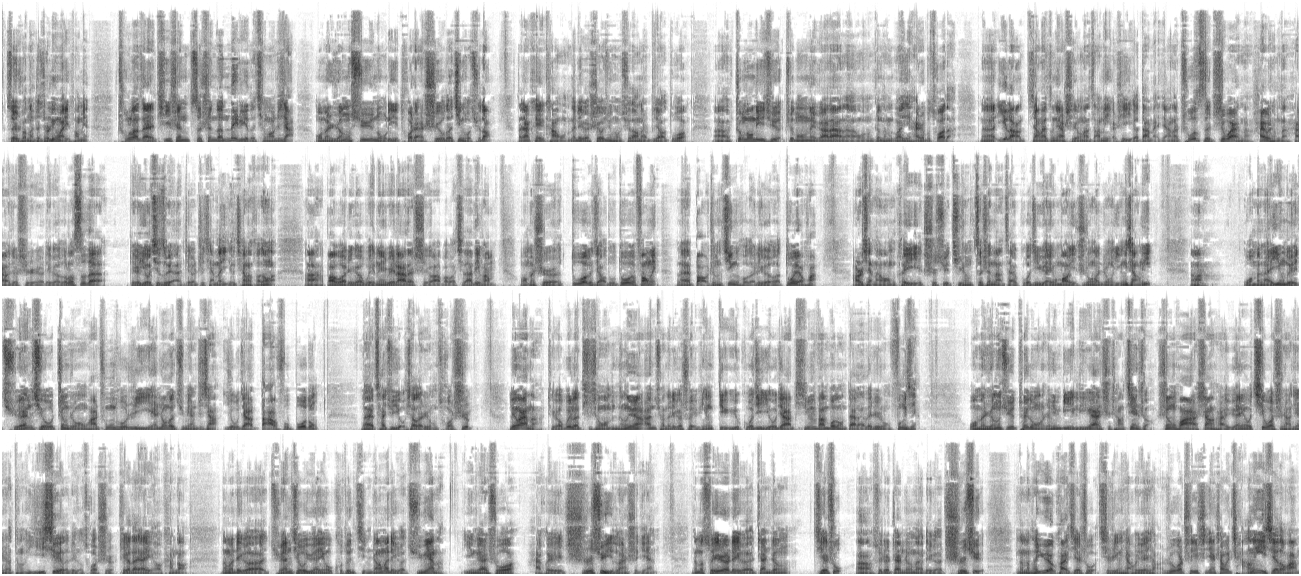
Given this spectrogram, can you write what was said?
所以说呢，这就是另外一方面。除了在提升自身的内力的情况之下，我们仍需努力拓展石油的进口渠道。大家可以看我们的这个石油进口渠道呢比较多啊，中东地区、中东那旮瘩呢，我们跟他们关系还是不错的。那伊朗将来增加石油呢，咱们也是一个大买家。那除此之外呢，还有什么呢？还有就是这个俄罗斯的这个油气资源，这个之前呢已经签了合同了啊，包括这个委内瑞拉的石油啊，包括其他地方，我们是多个角度、多个方位来保证进口的这个多元化，而且呢，我们可以持续提升自身呢在国际原油贸易之中的这种影响力啊。我们来应对全球政治文化冲突日益严重的局面之下，油价大幅波动，来采取有效的这种措施。另外呢，这个为了提升我们能源安全的这个水平，抵御国际油价频繁波动带来的这种风险，我们仍需推动人民币离岸市场建设，深化上海原油期货市场建设等一系列的这个措施。这个大家也要看到。那么，这个全球原油库存紧张的这个局面呢，应该说。还会持续一段时间，那么随着这个战争结束啊，随着战争的这个持续，那么它越快结束，其实影响会越小。如果持续时间稍微长一些的话，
